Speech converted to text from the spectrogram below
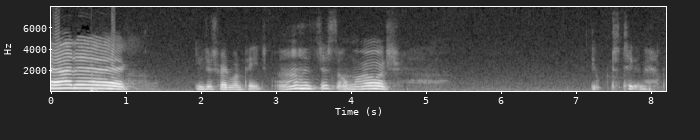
headache. You just read one page. Uh, it's just so much. You just take a nap.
